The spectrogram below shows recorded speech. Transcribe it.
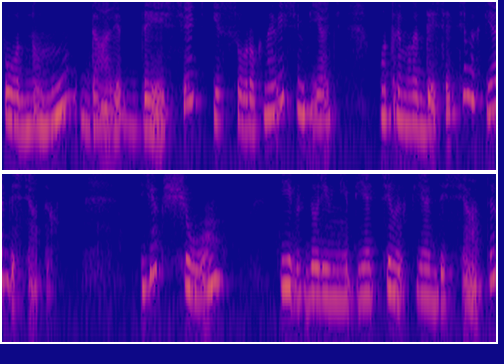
По одному, далі 10 і 40 на 8 5. Отримали 10,5. Якщо х дорівнює 5,5,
